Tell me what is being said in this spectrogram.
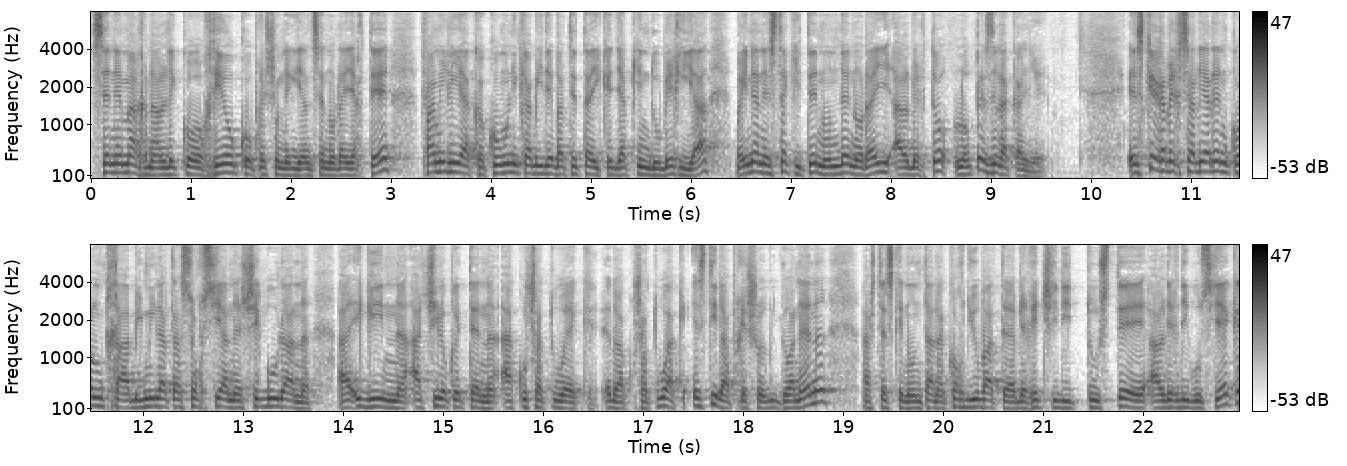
zenemar naldeko geoko presondegian zen orai arte, familiak komunikabide batetaik jakindu berria, baina ez dakite nunden orai Alberto López de la Calle. Ezker abertzalearen kontra 2008an seguran egin atxiloketen akusatuek edo akusatuak ez dira preso joanen, hastezken untan akordio bat berretsi dituzte alderdi guziek,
